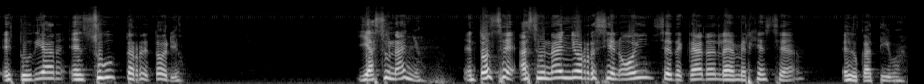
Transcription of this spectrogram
estudiar en su territorio. Y hace un año. Entonces, hace un año, recién hoy, se declara la emergencia educativa.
